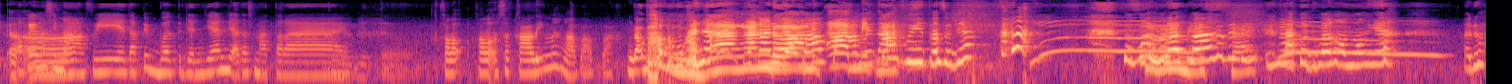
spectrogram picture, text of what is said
oke uh-uh. masih maafin tapi buat perjanjian di atas materai Iya. gitu Kalau kalau sekali mah nggak apa-apa. Nggak apa-apa bukannya. Jangan bukan dong, nggak apa-apa, amit-amit dah. amit maksudnya. Sumpah Serem berat deh, banget ini. Takut gua ngomongnya. Aduh,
